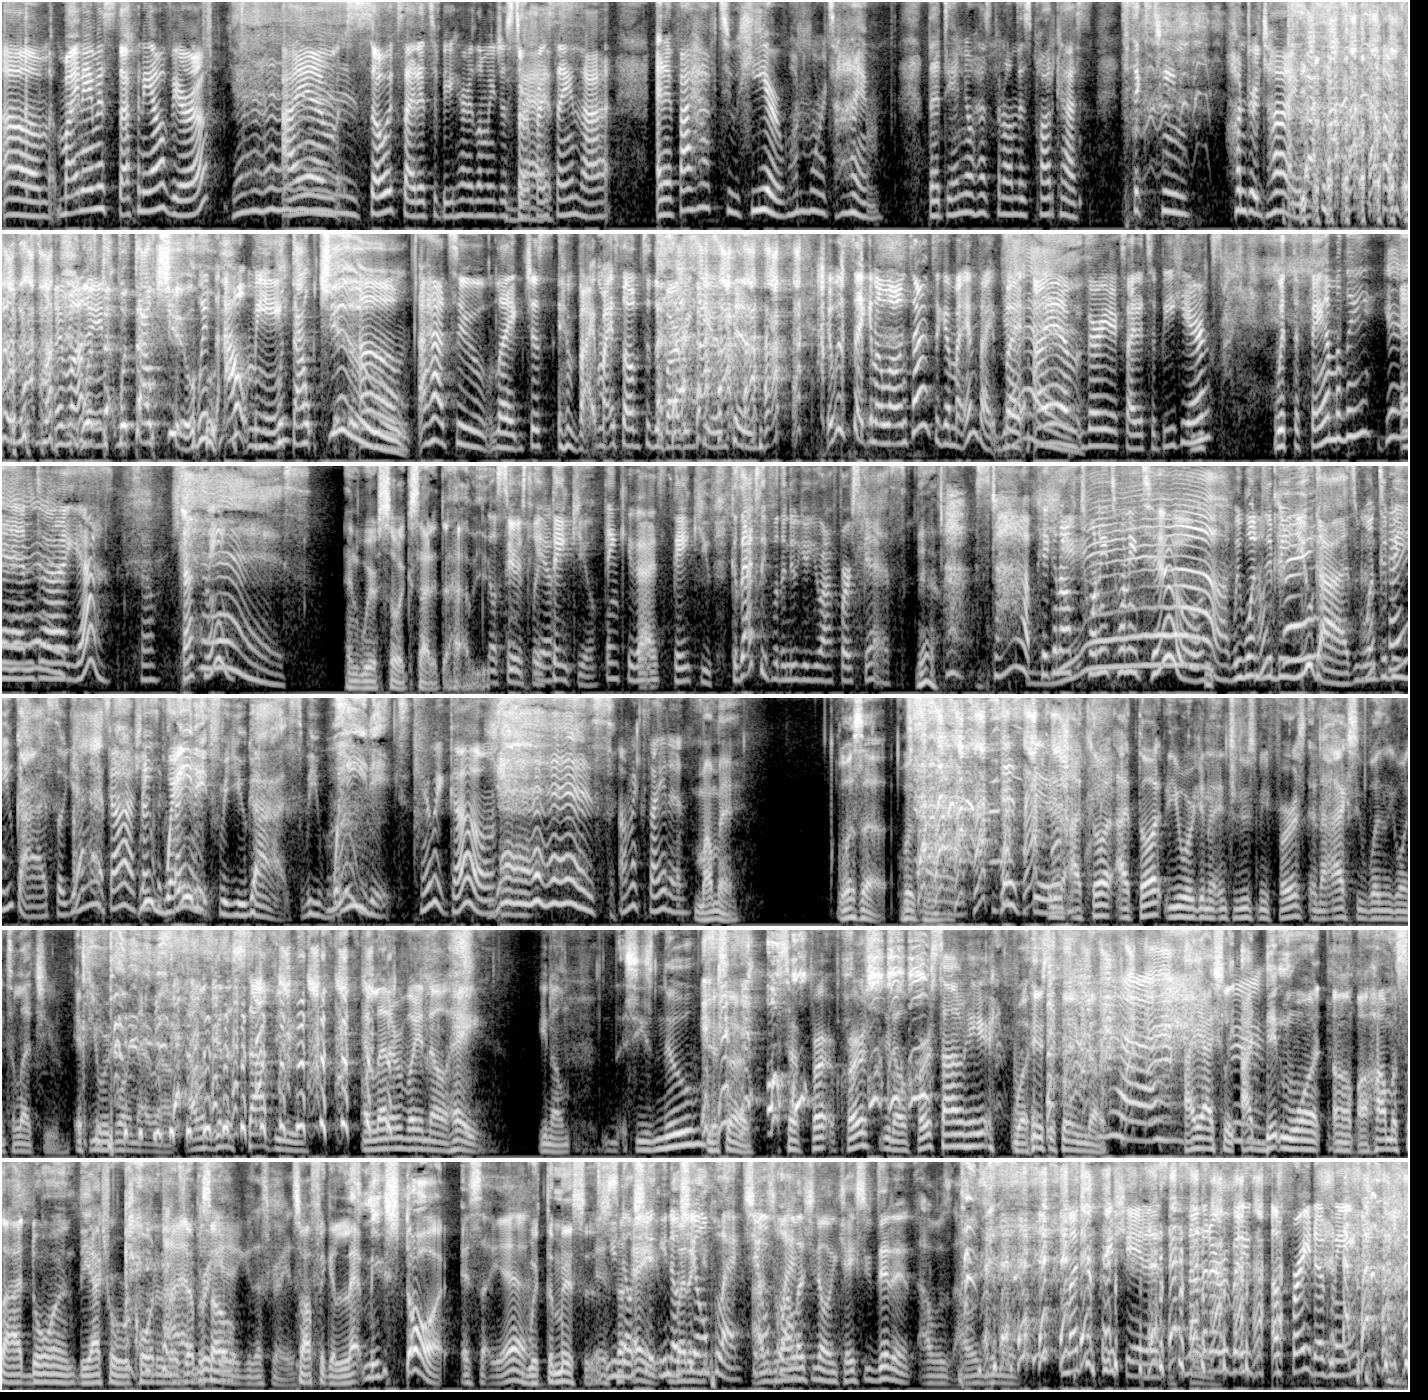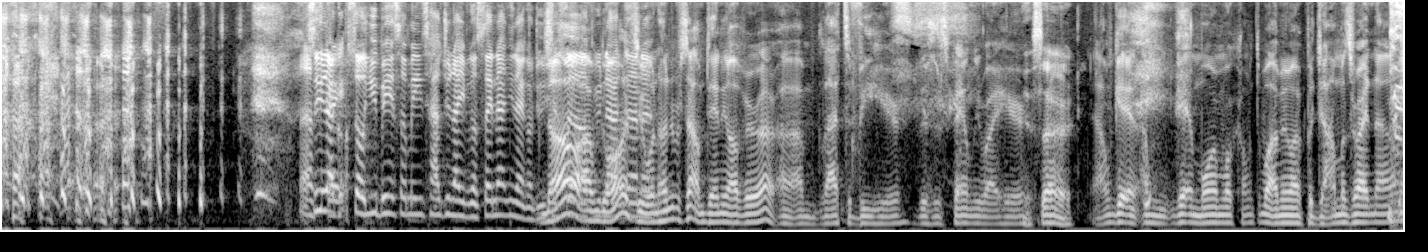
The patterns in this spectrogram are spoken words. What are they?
Um, my name is Stephanie Alvira. Yes. I am so excited to be here. Let me just start by saying that. And if I have to hear one more time that Daniel has been on this podcast 1,600 times, I'm to lose my mind. With- without you. Without me. Without you. Um, I had to like just invite myself to the barbecue because it was taking a long time to get my invite. But I am Yes. very excited to be here with the family. And uh, Yes. yeah, so that's me. yes. And we're so excited to have you. No, seriously. you. Thank you. Thank you guys. Thank you. Because actually, for the new year, you're our first guest. Yeah. Stop kicking off 2022. Yeah. We wanted to be Okay. you guys. We wanted to Okay. be you guys. So, oh yes. gosh, we that's waited exciting. for you guys. We waited. Here we go. Yes. I'm excited. My man. What's up? What's up? This dude. I thought I thought you were gonna introduce me first, and I actually wasn't going to let you if you were going that route. I was gonna stop you and let everybody know, hey, you know, she's new. yes, sir. It's her fir- first, you know, first time here. Well, here's the thing, though. I actually I Mm. didn't want um, a homicide during the actual recording of this I agree. episode. Yeah, that's great. So I figured let me start It's uh, yeah. with the misses. You know she- you know but she again, don't play. She I don't just want play. to let you know in case you didn't. I was I was gonna, Much appreciated. Now that everybody's afraid of me. So you're not. great. go- So you been so many times. You're not even gonna say nothing. You're not gonna do no. yourself. I'm You're not going to gonna- 100. percent I'm Daniel Alvira. I- I'm glad to be here. This is family right here. Yes, sir. I'm getting I'm getting more and more comfortable. I'm in my pajamas right now.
